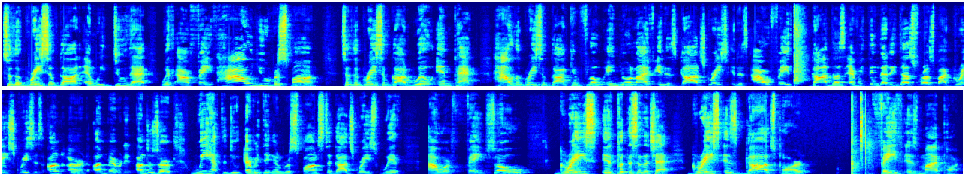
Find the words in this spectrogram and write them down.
to the grace of God, and we do that with our faith. How you respond to the grace of God will impact how the grace of God can flow in your life. It is God's grace, it is our faith. God does everything that He does for us by grace. Grace is unearned, unmerited, undeserved. We have to do everything in response to God's grace with our faith. So, grace is, put this in the chat, grace is God's part. Faith is my part.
